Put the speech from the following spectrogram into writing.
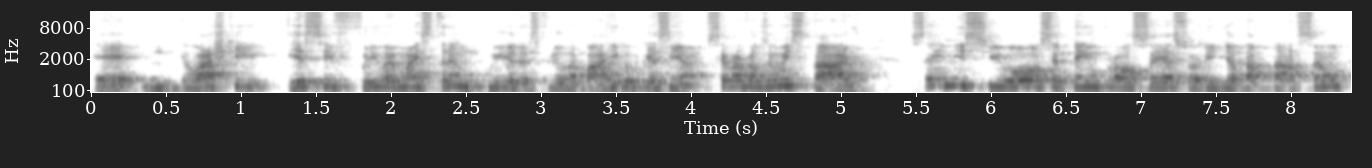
é, eu acho que esse frio é mais tranquilo, esse frio na barriga, porque assim, ó, você vai fazer um estágio. Você iniciou, você tem um processo ali de adaptação.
